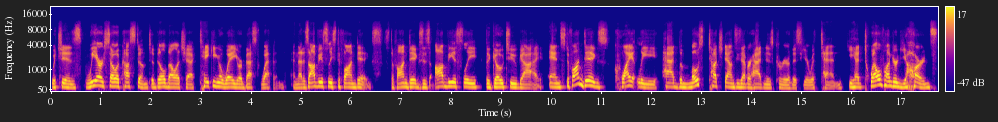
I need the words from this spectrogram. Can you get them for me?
which is we are so accustomed to Bill Belichick taking away your best weapon. And that is obviously Stefon Diggs. Stefon Diggs is obviously the go-to guy. And Stefon Diggs quietly had the most touchdowns he's ever had in his career this year with 10. He had 1200 yards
